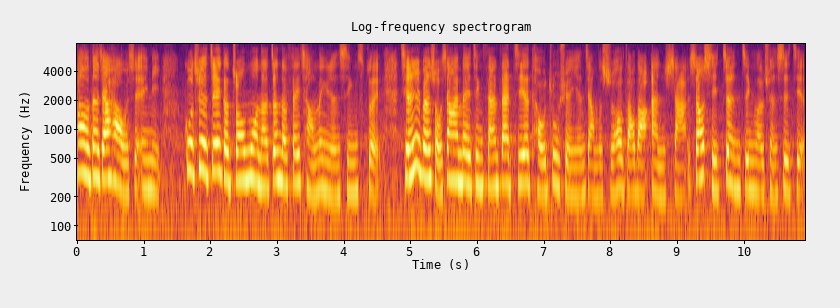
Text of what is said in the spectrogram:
Hello，大家好，我是 Amy。过去的这个周末呢，真的非常令人心碎。前日本首相安倍晋三在街头助选演讲的时候遭到暗杀，消息震惊了全世界。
